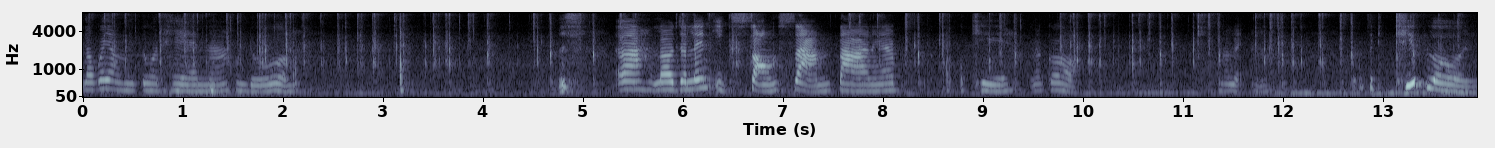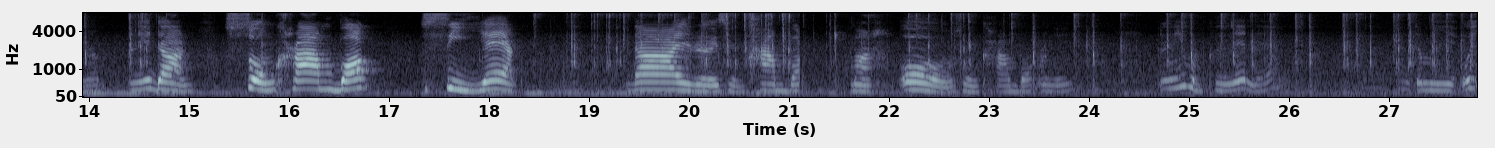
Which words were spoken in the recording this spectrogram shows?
เราก็ยังมีตัวแทนนะคนดูอะเราจะเล่นอีกสองสามตานะครับ โอเค แล้วก็นั่นแหละนะแล้วก็ปิดคลิปเลยนะครับอันนี้ด่านสงครามบล็อกสี่แยก ได้เลยสงครามบล็อกมา โอ้สงครามบล็อกอันนี้ อันนี้ผมเคยเล่นแล้ว มันจะมี อุ้ย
